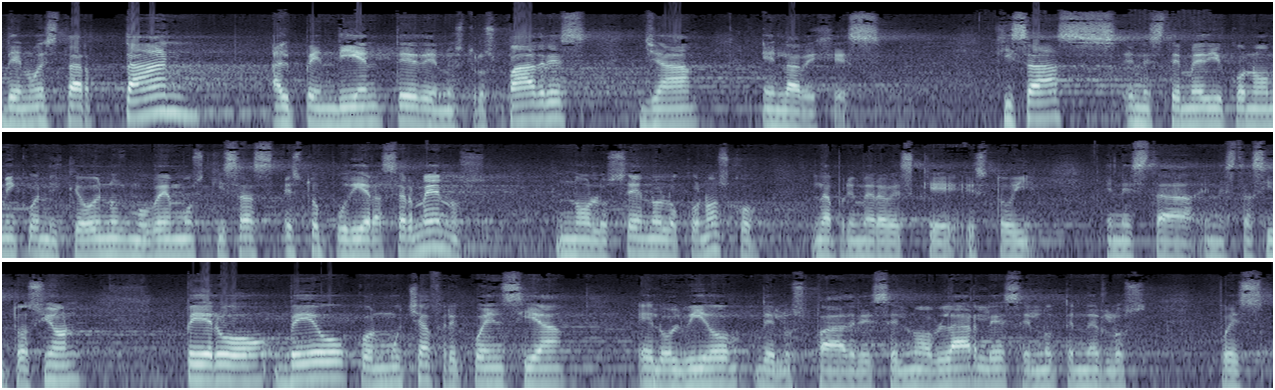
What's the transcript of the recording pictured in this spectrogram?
de no estar tan al pendiente de nuestros padres ya en la vejez. Quizás en este medio económico en el que hoy nos movemos, quizás esto pudiera ser menos. No lo sé, no lo conozco. La primera vez que estoy en esta, en esta situación, pero veo con mucha frecuencia el olvido de los padres, el no hablarles, el no tenerlos pues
